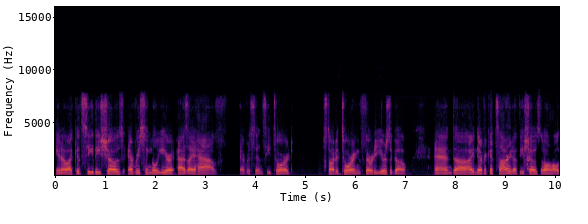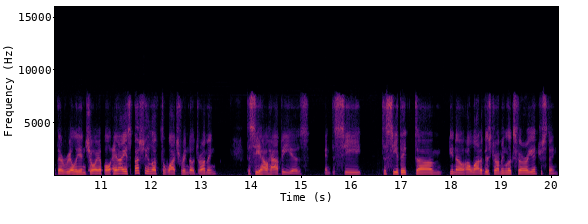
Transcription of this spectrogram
You know, I could see these shows every single year as I have ever since he toured, started touring 30 years ago. And uh, I never get tired of these shows at all. They're really enjoyable. And I especially love to watch Ringo drumming to see how happy he is and to see to see that um, you know a lot of his drumming looks very interesting,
